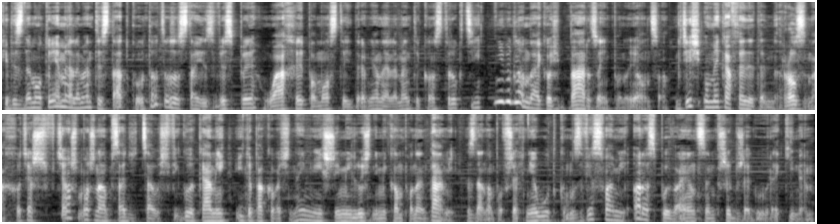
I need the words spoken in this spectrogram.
Kiedy zdemontujemy elementy statku, to co zostaje z wyspy, łachy, pomosty i drewniane elementy konstrukcji nie wygląda jakoś bardzo imponująco. Gdzieś umyka wtedy ten rozmach, chociaż wciąż można obsadzić całość figurkami i dopakować najmniejszymi luźnymi komponentami, znaną powszechnie łódką z wiosłami oraz pływającym przy brzegu rekinem.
